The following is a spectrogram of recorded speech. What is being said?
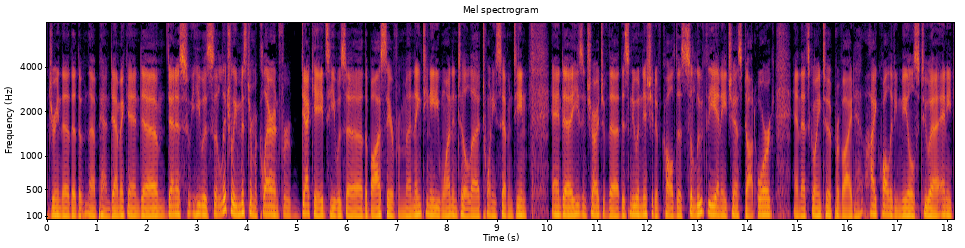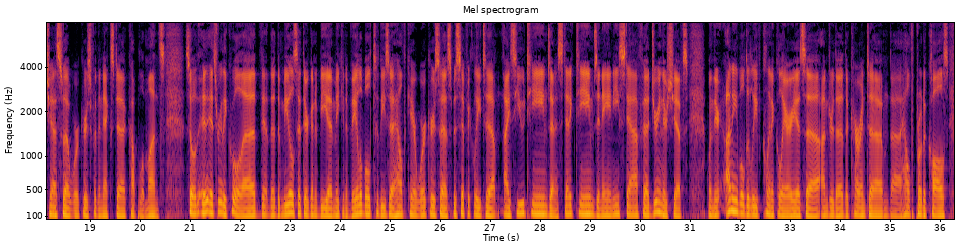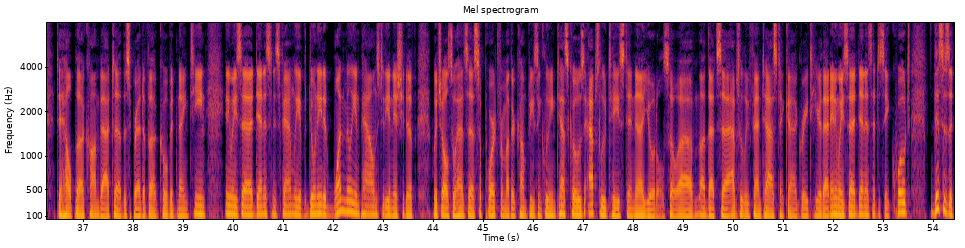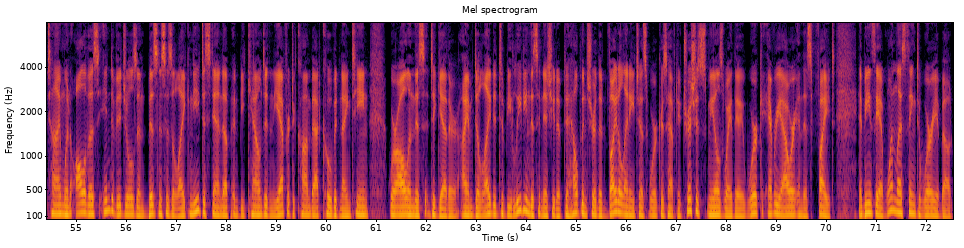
during the the, the pandemic. And um, Dennis, he was literally Mr. McLaren for decades. He was the boss there from 1981 until 2017, and he's in charge of the this new initiative called the salutethenhs.org, and that's going to provide high quality meals to uh, NHS uh, workers for the next uh, couple of months. So it, it's really cool. Uh, the, the, the meals that they're going to be uh, making available to these healthcare workers, specifically to ICU teams, anesthetic teams, and A and E staff during their shifts when they're unable to leave clinical areas under the the current um, health protocols to help combat the spread of COVID nineteen. Anyways, Dennis and his family have donated one million pounds pounds to the initiative, which also has uh, support from other companies, including Tesco's, Absolute Taste, and uh, Yodel. So uh, uh that's uh, absolutely fantastic. Uh, great to hear that. Anyways, Dennis had to say, quote, this is a time when all of us, individuals and businesses alike, need to stand up and be counted in the effort to combat COVID-19. We're all in this together. I am delighted to be leading this initiative to help ensure that vital NHS workers have nutritious meals while they work every hour in this fight. It means they have one less thing to worry about.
